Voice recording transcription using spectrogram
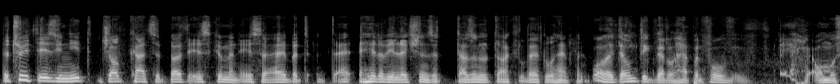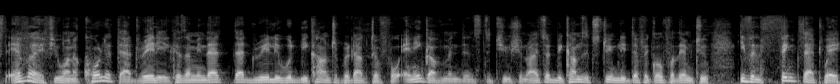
The truth is, you need job cuts at both Eskom and SAA, but ahead of elections, it doesn't look like that will happen. Well, I don't think that'll happen for almost ever, if you want to call it that, really, because I mean that that really would be counterproductive for any government institution, right? So it becomes extremely difficult for them to even think that way.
